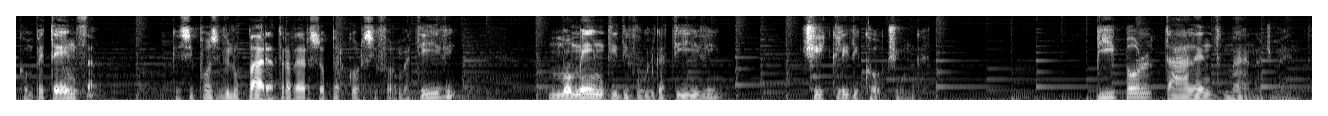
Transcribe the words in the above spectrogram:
Competenza che si può sviluppare attraverso percorsi formativi, momenti divulgativi, cicli di coaching. People Talent Management,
